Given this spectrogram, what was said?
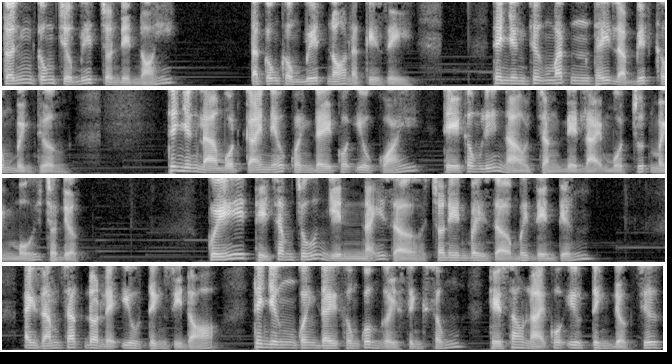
Tuấn cũng chưa biết cho nên nói. Ta cũng không biết nó là cái gì. Thế nhưng trước mắt thấy là biết không bình thường. Thế nhưng là một cái nếu quanh đây có yêu quái thì không lý nào chẳng để lại một chút manh mối cho được. Quý thì chăm chú nhìn nãy giờ cho nên bây giờ mới lên tiếng. Anh dám chắc đó là yêu tinh gì đó, thế nhưng quanh đây không có người sinh sống, thì sao lại có yêu tinh được chứ?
